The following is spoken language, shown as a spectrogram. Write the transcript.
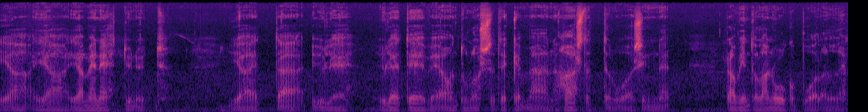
ja, ja, ja menehtynyt. Ja että Yle, Yle TV on tulossa tekemään haastattelua sinne ravintolan ulkopuolelle.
